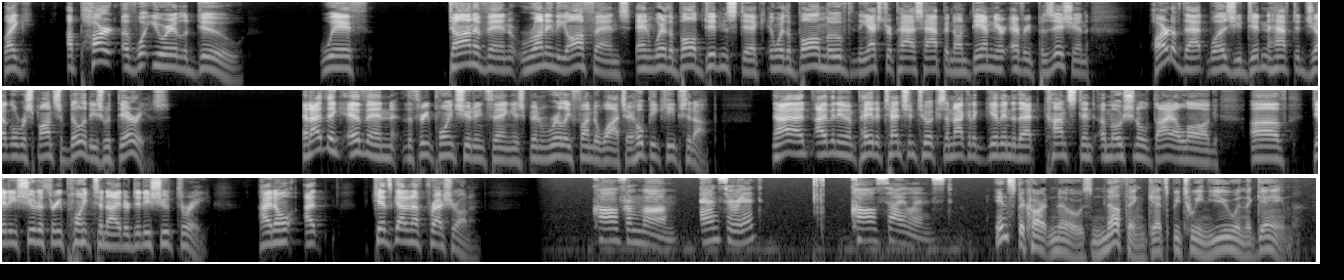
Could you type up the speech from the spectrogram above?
Like a part of what you were able to do with Donovan running the offense and where the ball didn't stick and where the ball moved and the extra pass happened on damn near every position. Part of that was you didn't have to juggle responsibilities with Darius. And I think Evan, the three point shooting thing, has been really fun to watch. I hope he keeps it up. Now, I, I haven't even paid attention to it because I'm not going to give into that constant emotional dialogue of did he shoot a three point tonight or did he shoot three? I don't, I, kid's got enough pressure on him. Call from mom. Answer it. Call silenced. Instacart knows nothing gets between you and the game.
